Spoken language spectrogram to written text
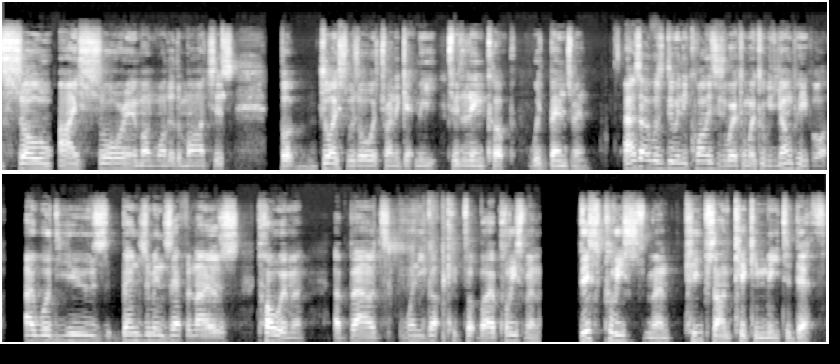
so I saw him on one of the marches, but Joyce was always trying to get me to link up with Benjamin. As I was doing equalities work and working with young people, I would use Benjamin Zephaniah's poem about when he got kicked up by a policeman. This policeman keeps on kicking me to death.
